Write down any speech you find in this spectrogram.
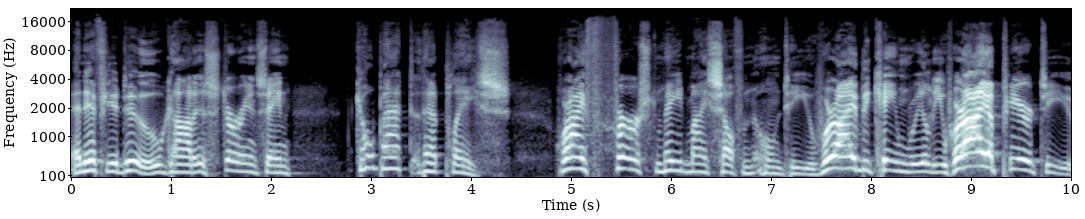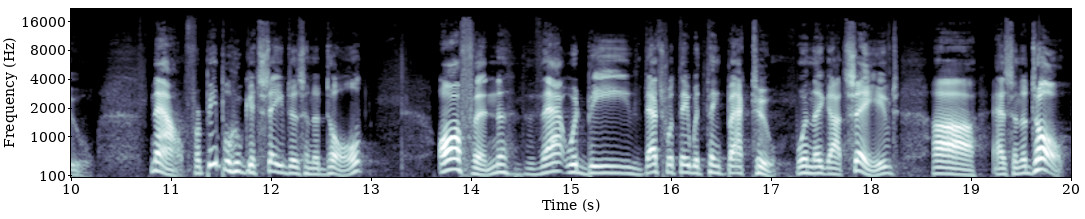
And if you do, God is stirring and saying, Go back to that place where I first made myself known to you, where I became real to you, where I appeared to you. Now, for people who get saved as an adult, often that would be that's what they would think back to when they got saved uh, as an adult.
